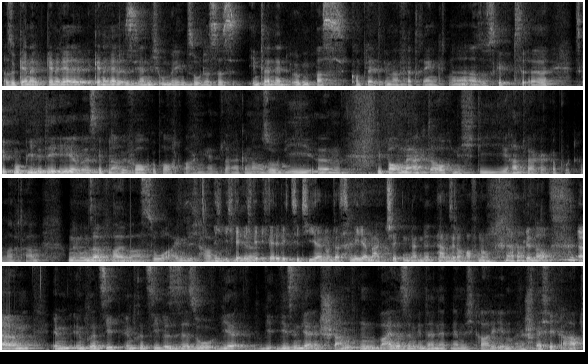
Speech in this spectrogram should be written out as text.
Also generell, generell ist es ja nicht unbedingt so, dass das Internet irgendwas komplett immer verdrängt. Ne? Also es gibt, äh, es gibt mobile.de, aber es gibt nach wie vor auch Gebrauchtwagenhändler. Genauso wie ähm, die Baumärkte auch nicht die Handwerker kaputt gemacht haben. Und in unserem Fall war es so, eigentlich haben ich, ich, wir... Ich, ich, werde dich zitieren und das Mediamarkt schicken, dann haben Sie doch Hoffnung. genau. Ähm, im, im, Prinzip, Im Prinzip ist es ja so, wir, wir sind ja entstanden, weil es im Internet nämlich gerade eben eine Schwäche gab,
